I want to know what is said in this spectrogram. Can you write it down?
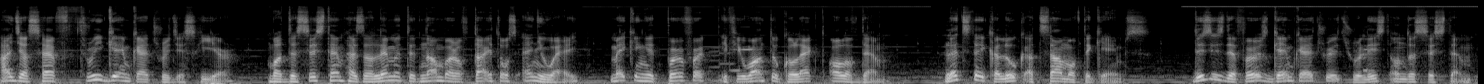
I just have 3 game cartridges here, but the system has a limited number of titles anyway, making it perfect if you want to collect all of them. Let's take a look at some of the games. This is the first game cartridge released on the system.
